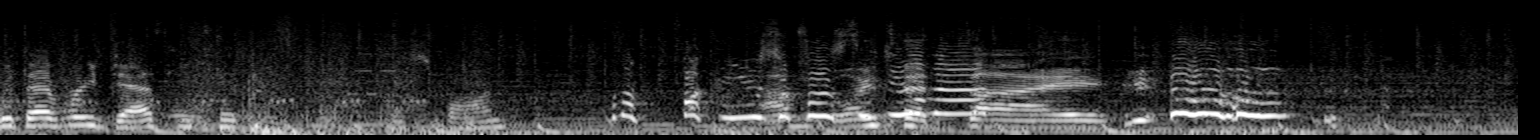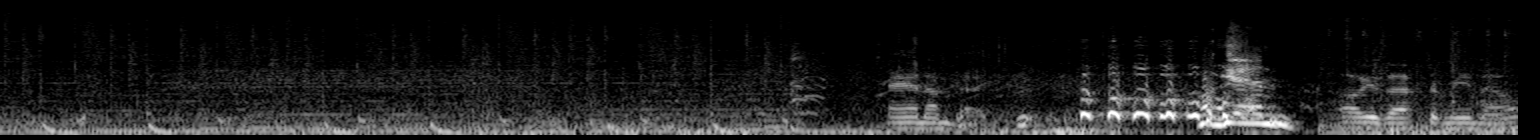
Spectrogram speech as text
With every death, you take respawn. What the fuck are you i'm supposed going to do to that? die and i'm dead Again! oh he's after me now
